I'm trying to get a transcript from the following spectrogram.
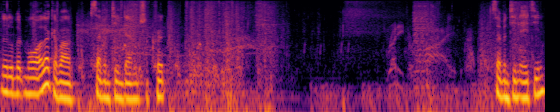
a little bit more, like about 17 damage a crit. 17, 18.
